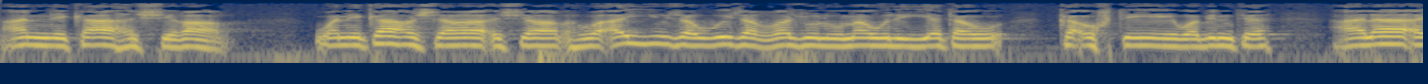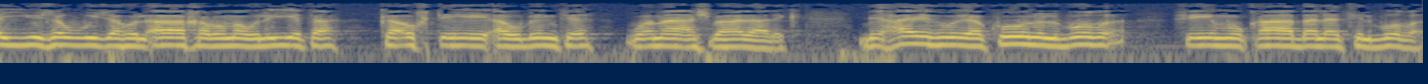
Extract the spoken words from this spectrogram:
عن نكاح الشغار. ونكاح الشغار هو أن يزوج الرجل موليته كأخته وبنته على أن يزوجه الآخر موليته كأخته أو بنته وما أشبه ذلك. بحيث يكون البضع في مقابلة البضع.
